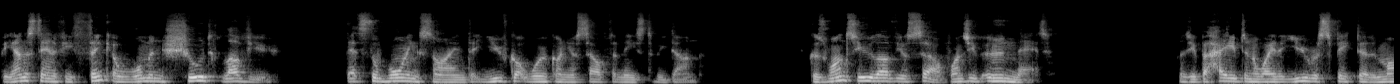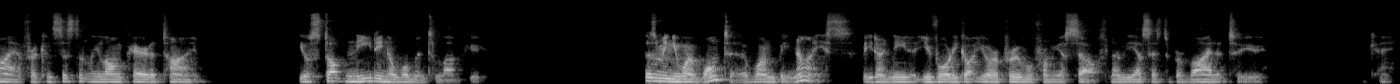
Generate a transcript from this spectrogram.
But you understand if you think a woman should love you, that's the warning sign that you've got work on yourself that needs to be done. Because once you love yourself, once you've earned that, once you've behaved in a way that you respect and admire for a consistently long period of time, you'll stop needing a woman to love you. Doesn't mean you won't want it. It won't be nice, but you don't need it. You've already got your approval from yourself. Nobody else has to provide it to you. Okay.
